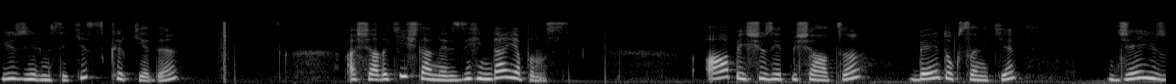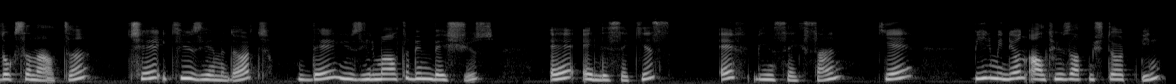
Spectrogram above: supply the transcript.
128, 47. Aşağıdaki işlemleri zihinden yapınız. A 576, B 92, C 196, Ç 224, D 126500, E 58, F 1080, G 1 milyon 664 bin,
